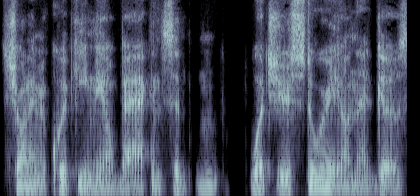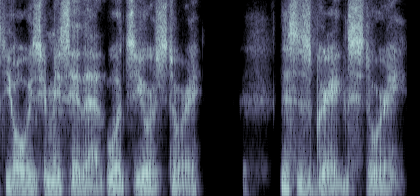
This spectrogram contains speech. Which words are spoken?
Shot him a quick email back and said, hmm, What's your story on that ghost? You always hear me say that. What's your story? This is Greg's story.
